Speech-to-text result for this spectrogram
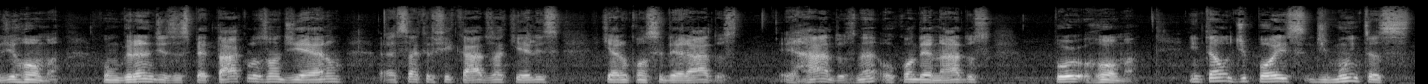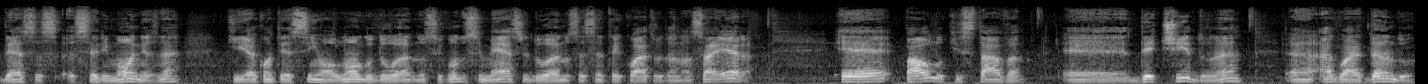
de Roma, com grandes espetáculos onde eram é, sacrificados aqueles que eram considerados errados né, ou condenados por Roma. Então, depois de muitas dessas cerimônias, né, que aconteciam ao longo do ano, no segundo semestre do ano 64 da nossa era, é, Paulo, que estava é, detido, né, é, aguardando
